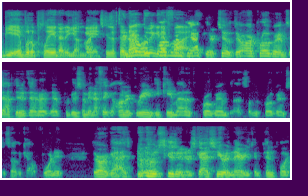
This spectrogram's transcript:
be able to play it at a young age. Because if they're And not doing it at five, out there too. There are programs out there that are that produce. I mean, I think Hunter Greene, he came out of the program, uh, some of the programs in Southern California. There are guys, excuse me, there's guys here and there you can pinpoint.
